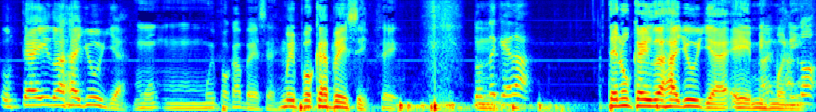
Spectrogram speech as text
¿usted ha ido a Jayuya? muy, muy pocas veces Muy pocas veces. sí ¿Dónde queda? Usted nunca ha ido a Jayuya, eh, mismo Ah, ni. no.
